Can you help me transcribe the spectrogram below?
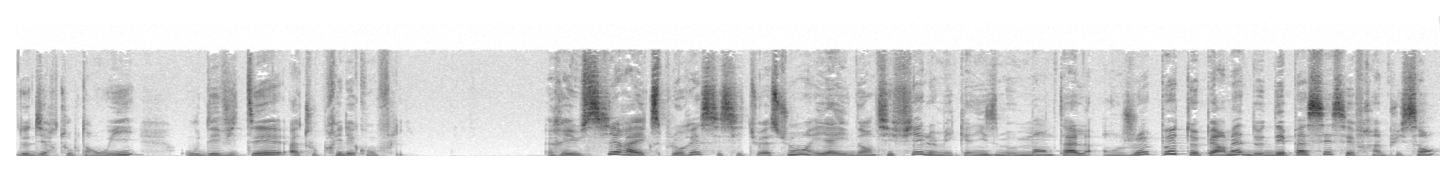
de dire tout le temps oui, ou d'éviter à tout prix les conflits. Réussir à explorer ces situations et à identifier le mécanisme mental en jeu peut te permettre de dépasser ces freins puissants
